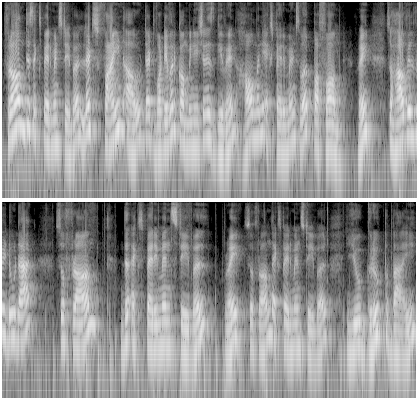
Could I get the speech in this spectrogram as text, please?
from this experiments table let's find out that whatever combination is given how many experiments were performed right? So how will we do that? So from the experiments table right? So from the experiments table you group by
